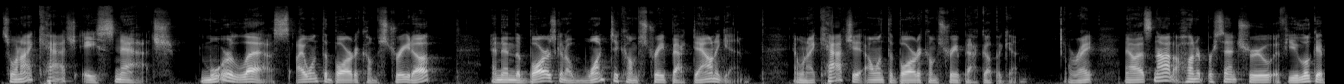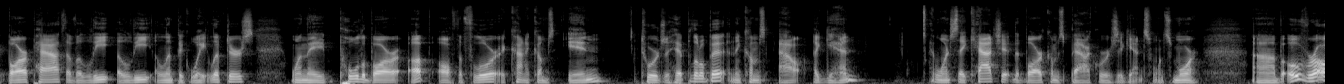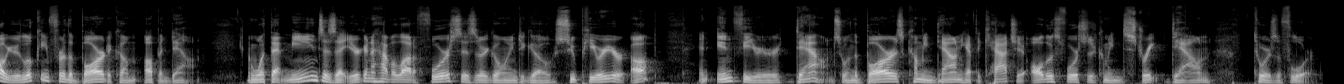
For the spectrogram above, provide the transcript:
So when I catch a snatch, more or less, I want the bar to come straight up, and then the bar is going to want to come straight back down again. And when I catch it, I want the bar to come straight back up again. All right. Now, that's not 100% true. If you look at bar path of elite, elite Olympic weightlifters, when they pull the bar up off the floor, it kind of comes in towards the hip a little bit and then comes out again. And once they catch it, the bar comes backwards again, so once more. Uh, but overall, you're looking for the bar to come up and down. And what that means is that you're going to have a lot of forces that are going to go superior up and inferior down. So when the bar is coming down, you have to catch it. All those forces are coming straight down towards the floor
